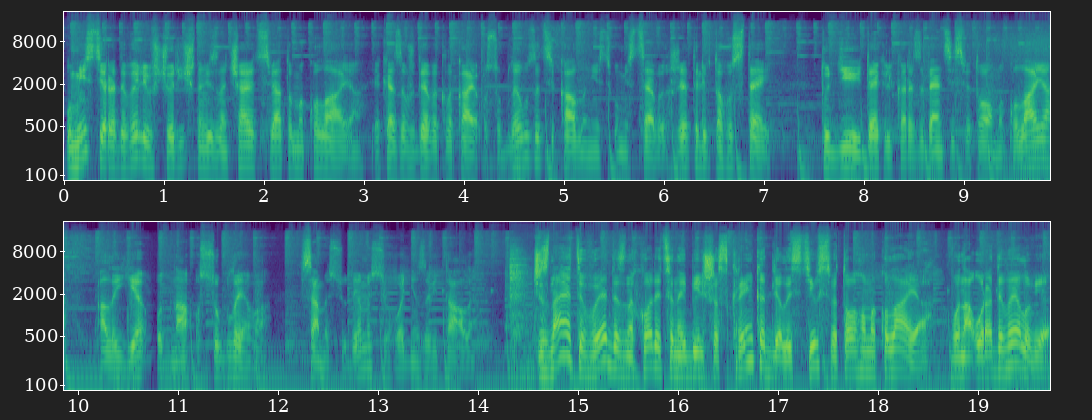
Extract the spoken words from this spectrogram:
У місті Радивилів щорічно відзначають свято Миколая, яке завжди викликає особливу зацікавленість у місцевих жителів та гостей. Тут діють декілька резиденцій Святого Миколая, але є одна особлива. Саме сюди ми сьогодні завітали. Чи знаєте ви, де знаходиться найбільша скринька для листів Святого Миколая? Вона у Радивилові.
